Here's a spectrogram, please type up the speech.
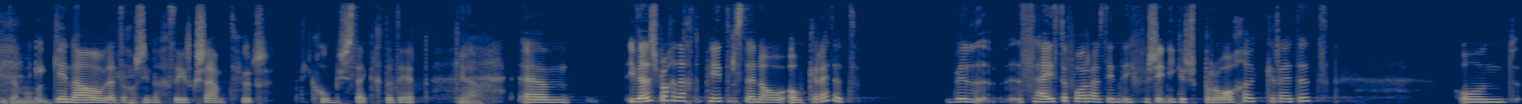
In dem Moment. Genau, der hat sich wahrscheinlich sehr geschämt für die komische Sekte dort. Genau. Ähm, in welcher Sprache hat der Petrus dann auch, auch geredet? Weil es heisst ja vorher, sind in verschiedenen Sprachen geredet. Und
